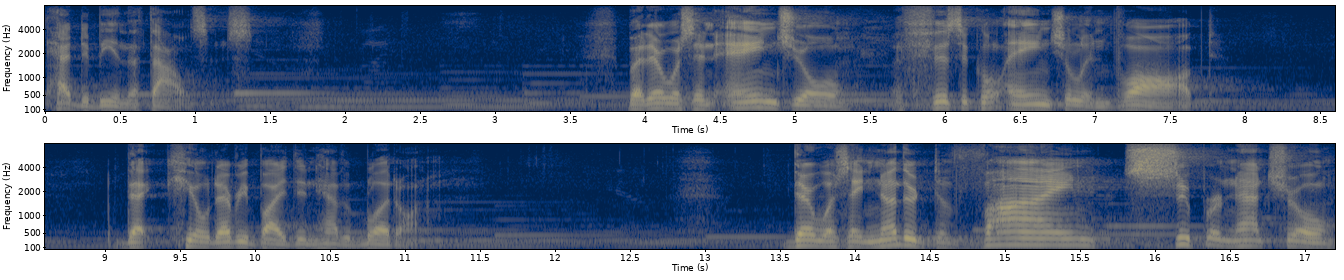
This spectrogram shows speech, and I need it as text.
had to be in the thousands. But there was an angel, a physical angel involved that killed everybody, didn't have the blood on them. There was another divine, supernatural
